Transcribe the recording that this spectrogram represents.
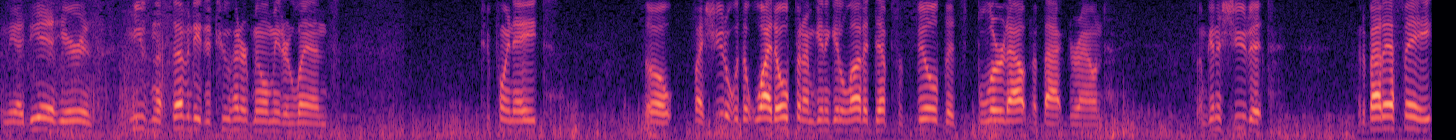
And the idea here is I'm using a 70 to 200 millimeter lens, 2.8. So if I shoot it with it wide open, I'm going to get a lot of depth of field that's blurred out in the background. So I'm going to shoot it at about f8,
